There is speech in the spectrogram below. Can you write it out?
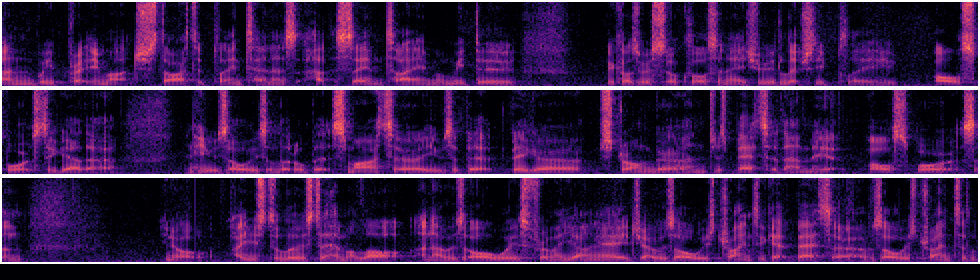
and we pretty much started playing tennis at the same time. And we do, because we're so close in age, we would literally play all sports together and he was always a little bit smarter. He was a bit bigger, stronger, and just better than me at all sports. And you know, I used to lose to him a lot, and I was always, from a young age, I was always trying to get better. I was always trying to.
